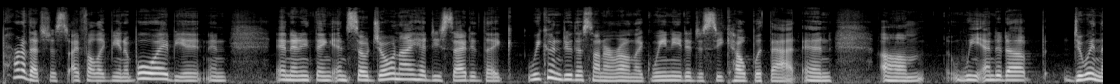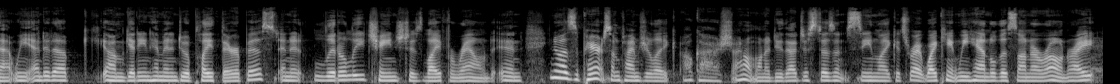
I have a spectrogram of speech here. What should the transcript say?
part of that's just i felt like being a boy being in in anything. And so joe and i had decided like we couldn't do this on our own. Like we needed to seek help with that. And um, we ended up doing that. We ended up um, getting him into a play therapist, and it literally changed his life around. And you know, as a parent, sometimes you're like, "Oh gosh, I don't want to do that. It just doesn't seem like it's right. Why can't we handle this on our own, right?"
